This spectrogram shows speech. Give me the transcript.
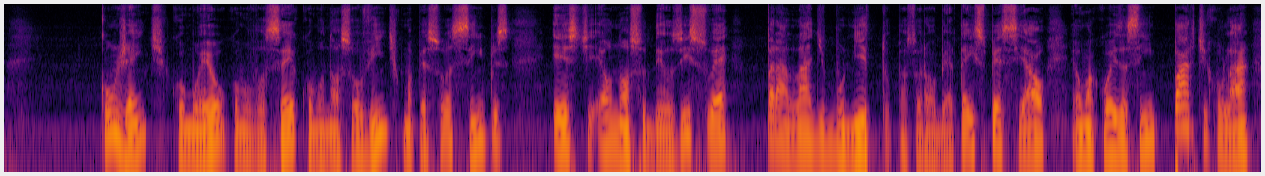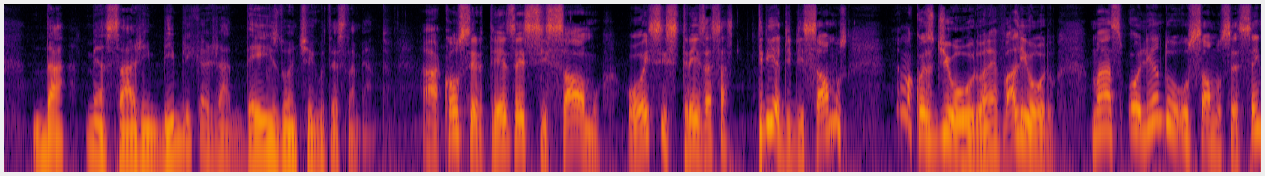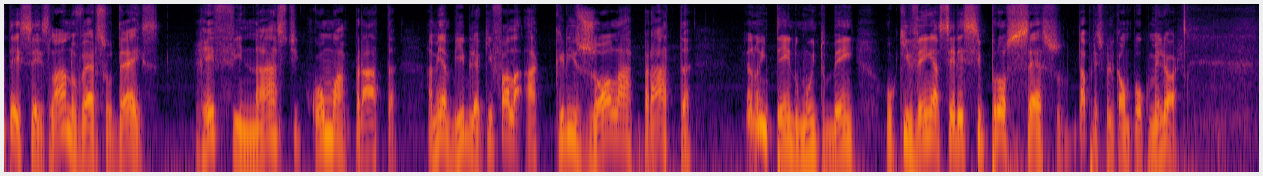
com gente como eu, como você, como nosso ouvinte, com uma pessoa simples. Este é o nosso Deus. Isso é para lá de bonito, pastor Alberto. É especial, é uma coisa assim particular da mensagem bíblica já desde o Antigo Testamento. Ah, com certeza esse salmo, ou esses três, essa tríade de salmos, é uma coisa de ouro, né? Vale ouro. Mas olhando o Salmo 66, lá no verso 10, refinaste como a prata. A minha Bíblia aqui fala a crisola a prata. Eu não entendo muito bem o que vem a ser esse processo. Dá para explicar um pouco melhor?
